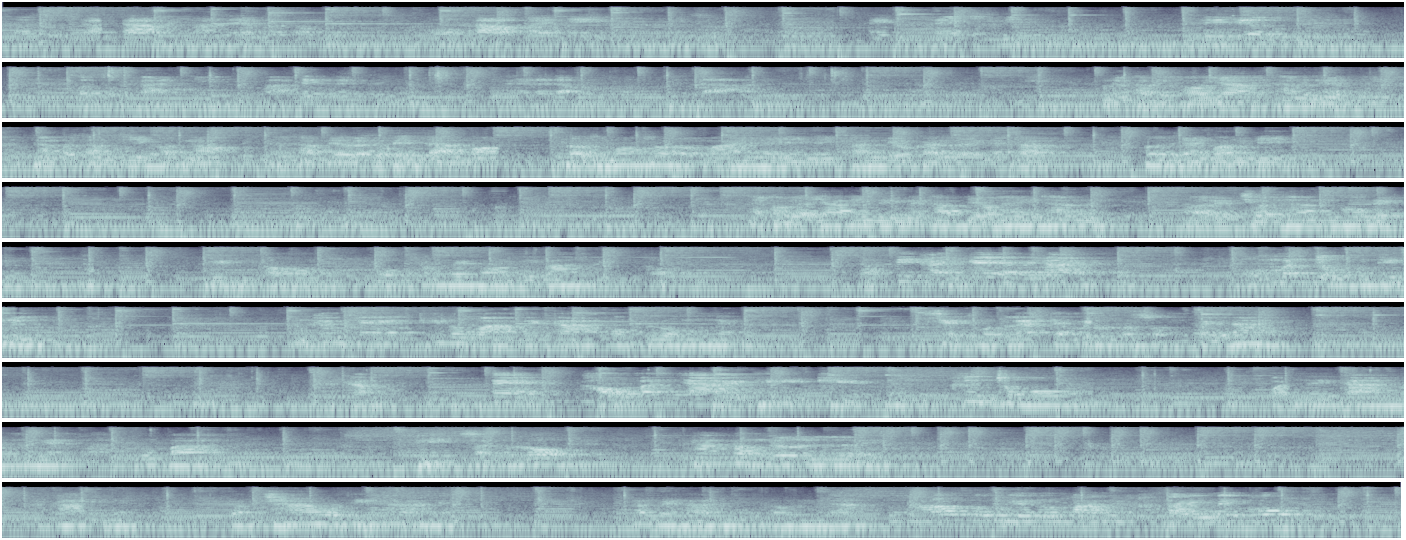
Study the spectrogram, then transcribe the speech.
ประสบการณ์ก้าวมาแล้วก็ต้องขอก้าวไปให้ที่สุดให้ให้ชีวิตในเรื่องประสบการณ์ที่ผ่านเป็นในระดับของศึกษานะครับขออนุญาตให้ท่านเนี่ยนั่งประจำที่ก่อนเนาะนะครับเดี๋ยวเราจะเป็นการมอบเราจะมอบช่อดอกไม้ในในครั้งเดียวกันเลยนะครับ เพื่อแสดงความดี นุญาตนิดนึงนะครับ เดี๋ยวให้ท่านเอ่อเรียนเชิญท่านผู้เด็กปิ่นทองผมต้องไปนอนที่บ้านปิ่นทองครับที่ใครแก้ไม่ได้เนี่ยผมมันอยู่คนที่หนึ่งขั้นแกนที่ระหว่างในการอบรมเนี่ยเสร็จหมดแล้วแต่ไม่ถูกประสงค์ไปได้นะครับแม่เขาบรรยายที่เขตหนึ่งครึ่งชั่วโมงวันในการโรงเรียนอนุบาลที่สันโลกท่านต้องเดินเลย ครับเนี่ยกับเช้าวันที่ห้าเนี่ยท่านไปหาดูเราเลยนะเช้าโรงเรียนโรงบาลใส่ไม่ครบ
